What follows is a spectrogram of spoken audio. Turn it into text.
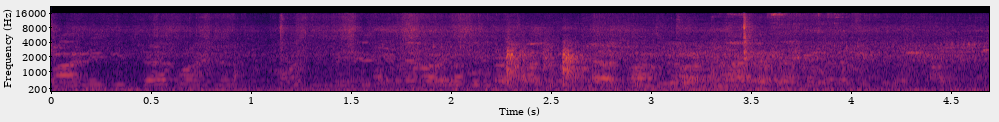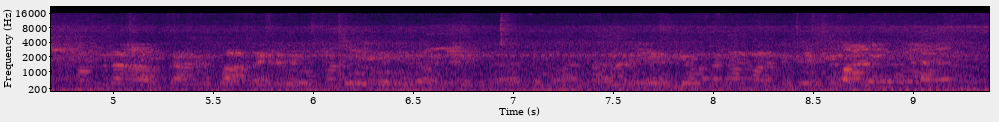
पानी पीता है पानी पानी क्या है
